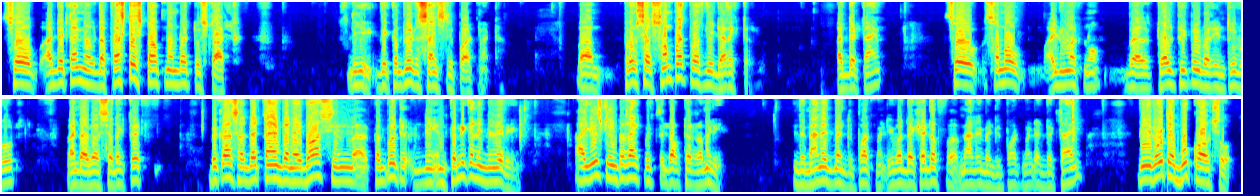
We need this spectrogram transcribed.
So at the time of the first stop number to start, the, the computer science department. Um, Professor Sampath was the director at that time. So somehow, I do not know, well, 12 people were interviewed and I was selected because at that time when I was in uh, computer, in chemical engineering, I used to interact with Dr. Ramani in the management department. He was the head of uh, management department at that time. We wrote a book also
